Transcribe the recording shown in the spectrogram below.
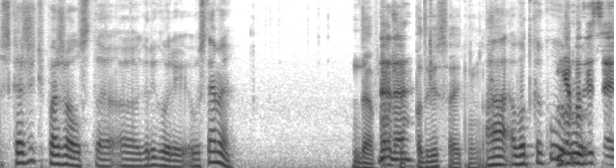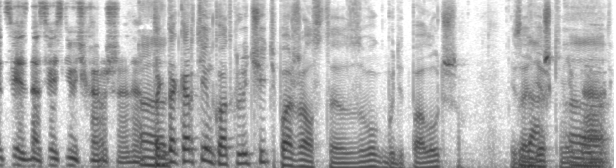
Скажите, пожалуйста, э, Григорий, вы с нами? Да, Да-да. чуть подвисает немного. А вот У какую меня роль- подвисает связь, да, связь не очень хорошая, да. а, Тогда картинку отключите, пожалуйста, звук будет получше. И Да. задержки не а, будет.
